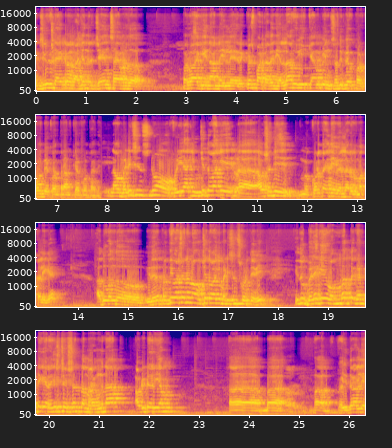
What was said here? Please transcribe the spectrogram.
ಎಕ್ಸಿಕ್ಯೂಟಿವ್ ಡೈರೆಕ್ಟರ್ ರಾಜೇಂದ್ರ ಜೈನ್ ಸಾಹೇಬ್ರದ ಪರವಾಗಿ ನಾನು ಇಲ್ಲಿ ರಿಕ್ವೆಸ್ಟ್ ಮಾಡ್ತಾ ಇದ್ದೀನಿ. ಎಲ್ಲರೂ ಈ ಕ್ಯಾಂಪಿನ ಸದುಪಯೋಗ ಪಡ್ಕೊಳ್ಬೇಕು ಅಂತ ನಾನು ಕೇಳ್ಕೊಳ್ತಾ ಇದ್ದೀನಿ. ನಾವು ಮೆಡಿಸಿನ್ಸ್ನು ಫ್ರೀಯಾಗಿ, ಉಚಿತವಾಗಿ ಔಷಧಿ ಕೊಡ್ತಾ ಇದ್ದೀವಿ ಎಲ್ಲರಿಗೂ ಮಕ್ಕಳಿಗೆ. ಅದು ಒಂದು, ಇದೆ ಪ್ರತಿ ವರ್ಷನೂ ನಾವು ಉಚಿತವಾಗಿ ಮೆಡಿಸಿನ್ಸ್ ಕೊಡ್ತೀವಿ. ಇದು ಬೆಳಗ್ಗೆ ಒಂಬತ್ತು ಗಂಟೆಗೆ ರಿಜಿಸ್ಟ್ರೇಷನ್ ನಮ್ಮ ರಂಗನಾಥ್ ಆಡಿಟೋರಿಯಂ ಇದರಲ್ಲಿ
